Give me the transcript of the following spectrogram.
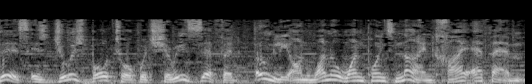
This is Jewish Board Talk with Charisse Zeffertt, only on 101.9 Chai FM.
